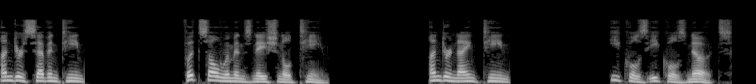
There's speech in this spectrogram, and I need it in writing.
Under 17 Futsal women's national team. Under 19 Notes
